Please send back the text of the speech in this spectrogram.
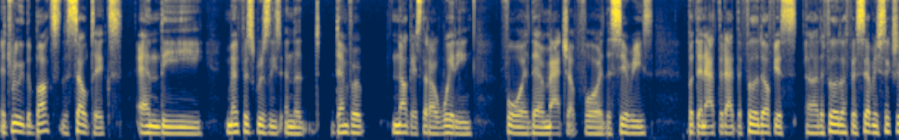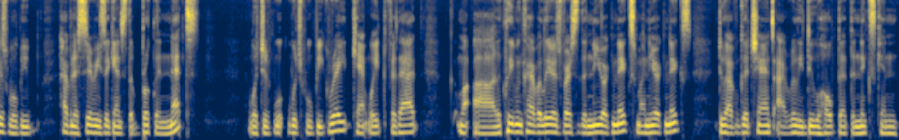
it's really the Bucks, the Celtics, and the Memphis Grizzlies and the Denver Nuggets that are waiting for their matchup for the series. but then after that, the Philadelphia uh, the Philadelphia 76ers will be having a series against the Brooklyn Nets, which is which will be great. Can't wait for that. Uh, the Cleveland Cavaliers versus the New York Knicks. My New York Knicks do have a good chance. I really do hope that the Knicks can,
